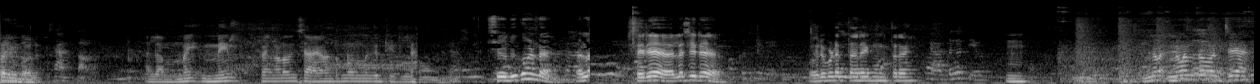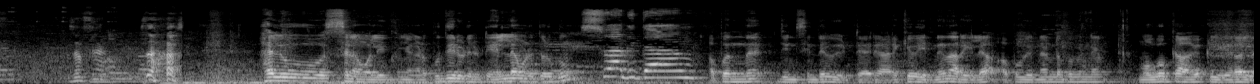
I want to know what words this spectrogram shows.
അല്ല അമ്മ ഉമ്മയും പെങ്ങളൊന്നും ചായ കൊണ്ടൊന്നും ഒന്നും കിട്ടിയിട്ടില്ല. ശരിക്കോണ്ടേ ശരിയായോ അല്ല ശരിയായോ ഒരുപാട് എത്താറേ നിങ്ങൾ നിങ്ങളെന്താ മറ്റേ ഹലോ അസ്സലാമു അലൈക്കും ഞങ്ങളുടെ പുതിയൊരു വീട്ടിലോട്ട് എല്ലാ മണിത്തോൾക്കും സ്വാഗതം. അപ്പൊ ഇന്ന് ജിൻസിന്റെ വീട്ടുകാർ ആരൊക്കെ വരുന്നതെന്ന് അറിയില്ല. അപ്പൊ വരുന്നുണ്ടപ്പോ പിന്നെ മുഖമൊക്കെ ആകെ ക്ലിയർ അല്ല.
